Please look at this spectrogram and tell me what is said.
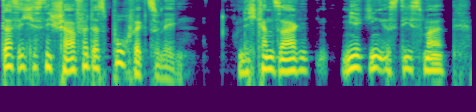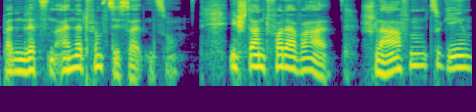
dass ich es nicht schaffe, das Buch wegzulegen. Und ich kann sagen, mir ging es diesmal bei den letzten 150 Seiten so. Ich stand vor der Wahl, schlafen zu gehen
